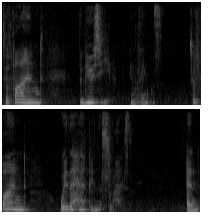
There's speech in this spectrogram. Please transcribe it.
to find the beauty in things, to find where the happiness lies. And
